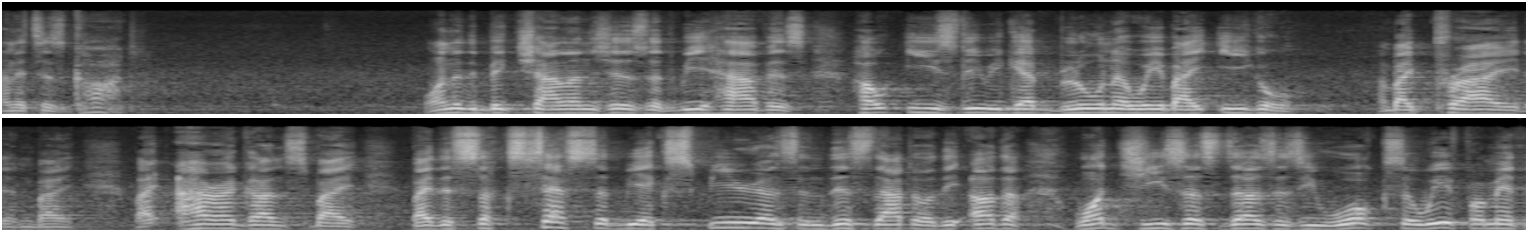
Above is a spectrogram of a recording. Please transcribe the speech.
and it is God. One of the big challenges that we have is how easily we get blown away by ego and by pride and by, by arrogance, by, by the success that we experience in this, that, or the other. What Jesus does is he walks away from it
